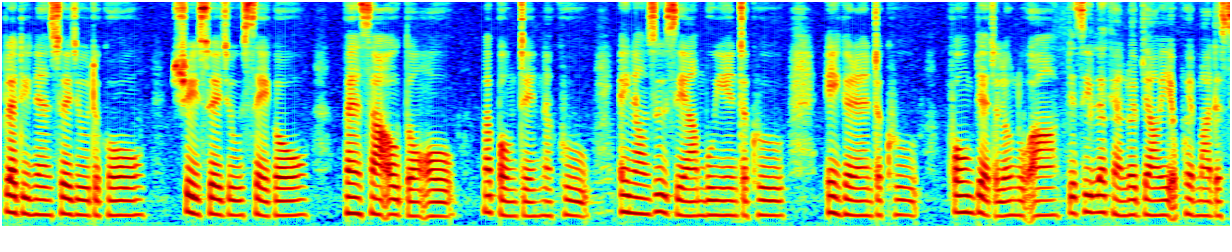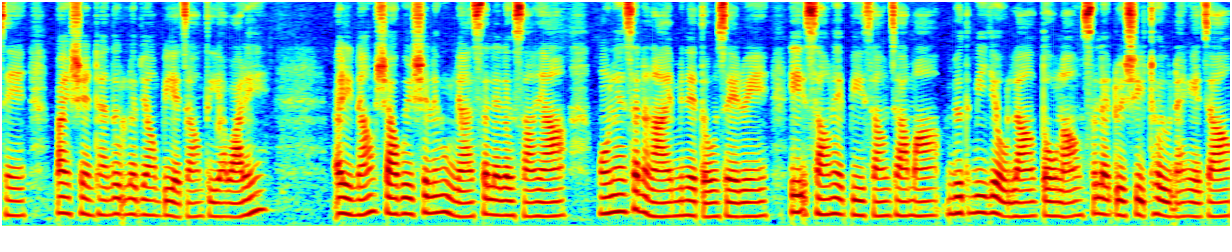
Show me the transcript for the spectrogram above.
ပလက်တီနမ်ဆွဲကြိုးတစ်ကုံရွှေဆွဲကြိုး10ကုံဗန်စာအုပ်3အုပ်မှတ်ပုံတင်2ခုအိမ်အောင်စုစရာမူရင်တစ်ခုအင်္ဂရန်တစ်ခုဖုံးပြက်တစ်လုံးတို့အားပစ္စည်းလက်ခံလွှဲပြောင်းရေးအဖွဲ့မှတဆင်ပိုင်ရှင်ထံသို့လွှဲပြောင်းပေးရကြောင်းသိရပါတယ်။ အဲဒီနောက်ရှာဖွေရှင်းလင်းမှုများဆက်လက်လှုပ်ဆောင်ရာမွန်လယ်12နာရီမိနစ်30တွင်ဤအဆောင်နှင့်ပြီးဆောင်ကြားမှာအမျိုးသမီးရုပ်လောင်း၃လောင်းဆက်လက်တွေ့ရှိထုတ်ယူနိုင်ခဲ့ကြောင်း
